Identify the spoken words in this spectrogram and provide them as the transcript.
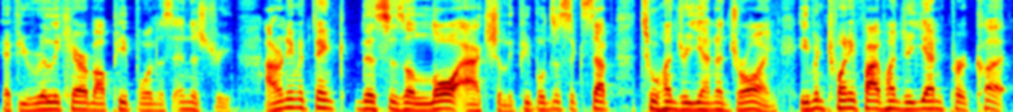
if you really care about people in this industry. I don't even think this is a law, actually. People just accept 200 yen a drawing, even 2,500 yen per cut.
